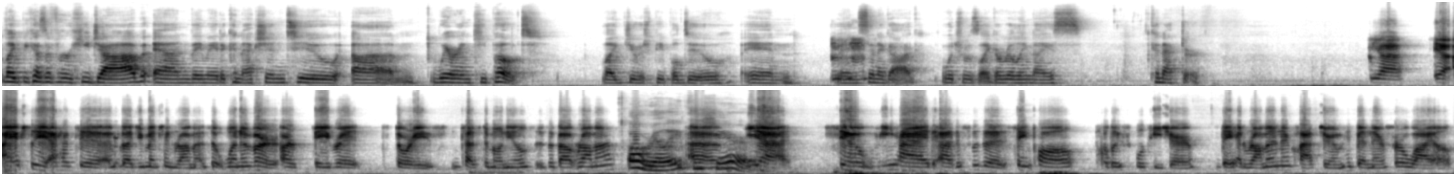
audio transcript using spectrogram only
like because of her hijab, and they made a connection to um, wearing kippot, like Jewish people do in in synagogue, which was like a really nice connector. Yeah, yeah. I actually I have to. I'm glad you mentioned Rama. So one of our our favorite stories and testimonials is about Rama. Oh, really? Please Um, share. Yeah. So we had uh, this was a St. Paul public school teacher. They had Rama in their classroom. Had been there for a while,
